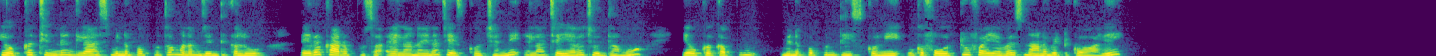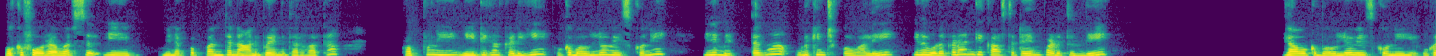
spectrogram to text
ఈ ఒక్క చిన్న గ్లాస్ మినపప్పుతో మనం జంతికలు లేదా కారపూస ఎలానైనా చేసుకోవచ్చండి. ఎలా చేయాలో చూద్దాము. ఈ ఒక్క కప్పు మినపప్పును తీసుకొని ఒక ఫోర్ టు ఫైవ్ అవర్స్ నానబెట్టుకోవాలి. ఒక ఫోర్ అవర్స్ ఈ మినపప్పు అంతా నానిపోయిన తర్వాత పప్పుని నీట్గా కడిగి ఒక బౌల్లో వేసుకొని ఇది మెత్తగా ఉడికించుకోవాలి. ఇది ఉడకడానికి కాస్త టైం పడుతుంది. ఇలా ఒక బౌల్లో వేసుకొని ఒక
